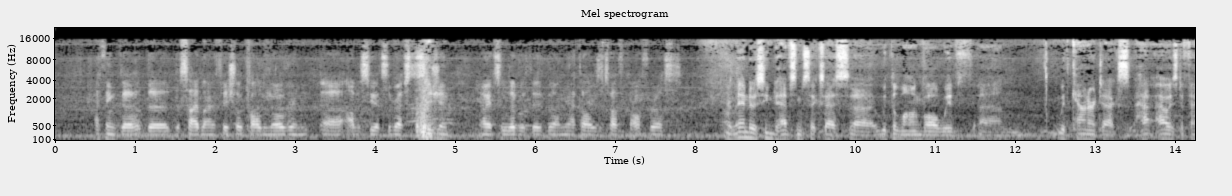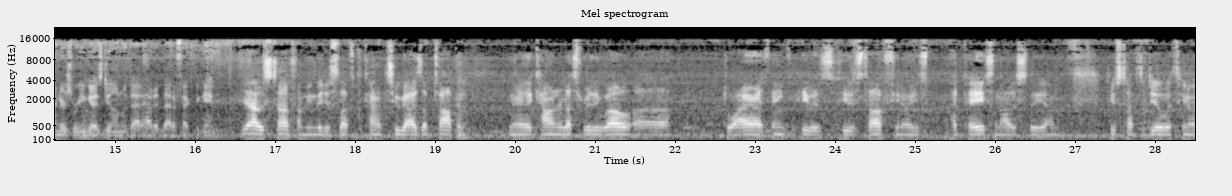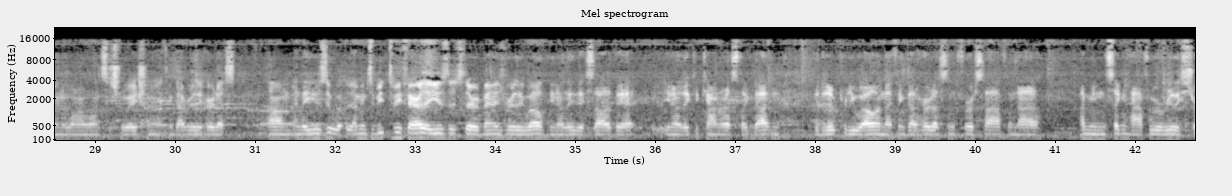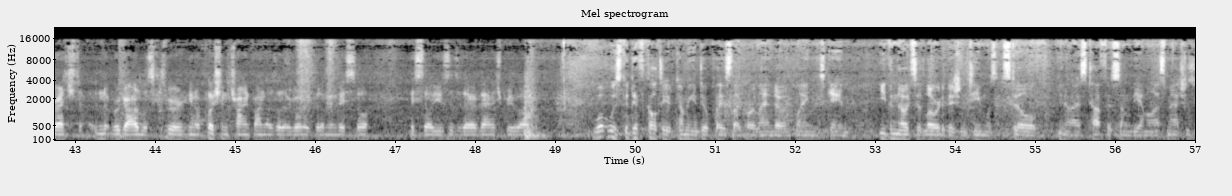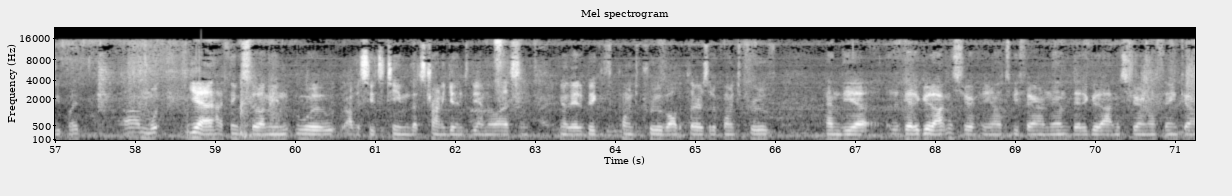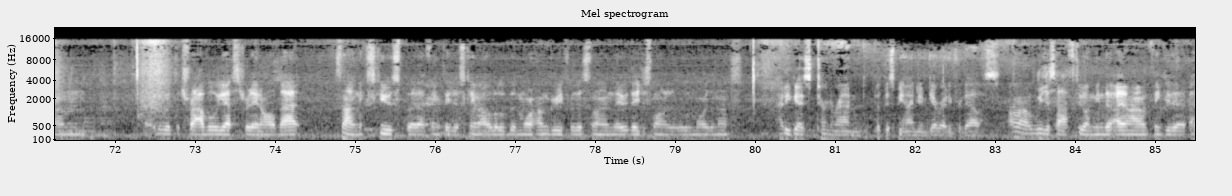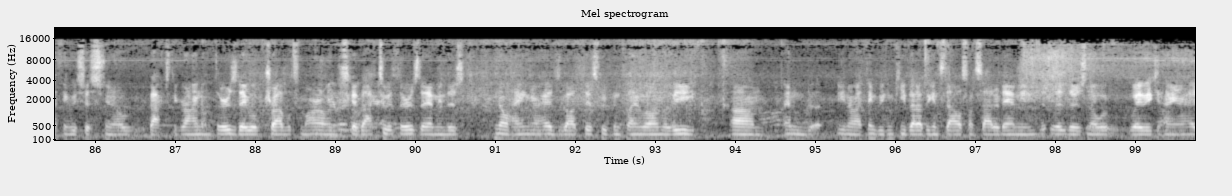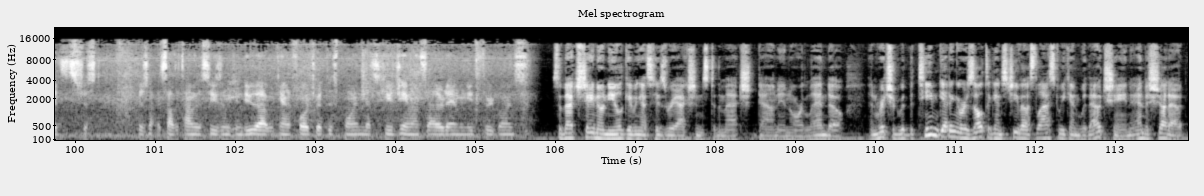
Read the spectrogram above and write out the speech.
I think the, the, the sideline official called him over, and uh, obviously that's the ref's decision. You know, we have to live with it, but I mean, I thought it was a tough call for us. Orlando seemed to have some success uh, with the long ball, with um, with counterattacks. How, how, as defenders, were you guys dealing with that? How did that affect the game? Yeah, it was tough. I mean, they just left kind of two guys up top, and you know, they countered us really well. Uh, Dwyer, I think he was he was tough. You know, he's had pace, and obviously um, he was tough to deal with. You know, in a one-on-one situation, and I think that really hurt us. Um, and they used it. I mean, to be to be fair, they used it to their advantage really well. You know, they, they saw that they had, you know they could counter us like that, and they did it pretty well. And I think that hurt us in the first half. And uh, I mean, the second half we were really stretched, regardless, because we were you know pushing to try and find those other goals. But I mean, they still they still used it to their advantage pretty well. What was the difficulty of coming into a place like Orlando and playing this game? Even though it's a lower division team, was it still you know as tough as some of the MLS matches you played? Um, yeah, I think so. I mean, obviously it's a team that's trying to get into the MLS, and you know they had a big point to prove. All the players had a point to prove, and the uh, they had a good atmosphere. You know, to be fair on them, they had a good atmosphere, and I think um, with the travel yesterday and all that. It's not an excuse, but I think they just came out a little bit more hungry for this one, and they, they just wanted a little more than us. How do you guys turn around, and put this behind you, and get ready for Dallas? Uh, we just have to. I mean, I, don't think that. I think we just you know back to the grind on Thursday. We'll travel tomorrow and just get back to it Thursday. I mean, there's no hanging our heads about this. We've been playing well in the league. Um, and uh, you know, I think we can keep that up against Dallas on Saturday. I mean, th- there's no way we can hang our heads. It's just, not, it's not the time of the season we can do that. We can't afford to at this point. And that's a huge game on Saturday, and we need three points. So that's Shane O'Neill giving us his reactions to the match down in Orlando. And Richard, with the team getting a result against Chivas last weekend without Shane and a shutout,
